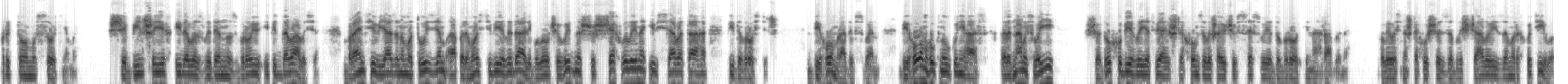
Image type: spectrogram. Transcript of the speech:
при тому сотнями. Ще більше їх кидало злиденну зброю і піддавалося. Бранці в'язано мотуззям, а переможці бігли далі. Було очевидно, що ще хвилина і вся ватага піде в розтіч. Бігом радив Свен. Бігом. гукнув Кунігас. Перед нами свої. Щодуху бігли ятвяги шляхом, залишаючи все своє добро і награблене. Коли ось на шляху щось заблищало і замерехотіло.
